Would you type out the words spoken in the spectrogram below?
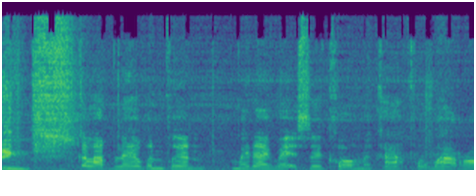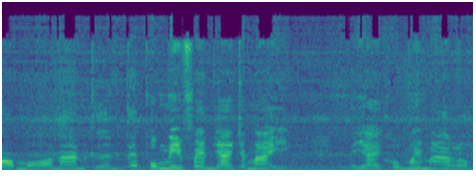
links กลับแล้วเพื่อนๆ ไม่ได้แวะซื้อของนะคะ เพราะว่ารอหมอนานเกิน แต่พรุ่งนี้แฟนยายจะมาอีก แต่ยายคงไม่มาหรอก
